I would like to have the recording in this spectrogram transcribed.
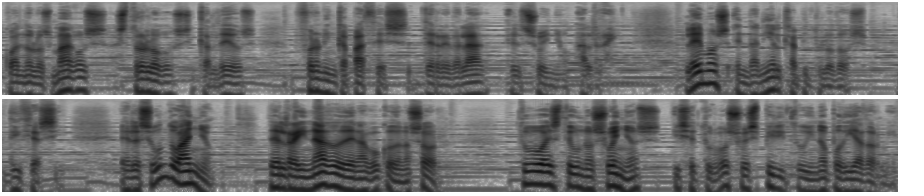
cuando los magos, astrólogos y caldeos fueron incapaces de revelar el sueño al rey. Leemos en Daniel capítulo 2. Dice así, en el segundo año del reinado de Nabucodonosor, tuvo éste unos sueños y se turbó su espíritu y no podía dormir.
